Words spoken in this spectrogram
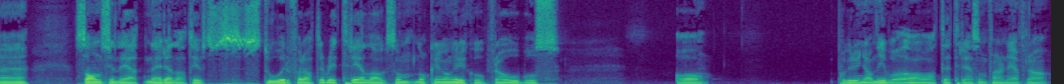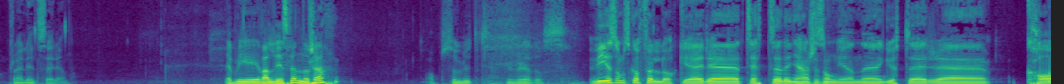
Eh, sannsynligheten er relativt stor for at det blir tre lag som nok en gang rykker opp fra Obos. Og pga. nivået, da, og at det er tre som drar ned fra, fra Eliteserien. Det blir veldig spennende å se. Absolutt. Vi gleder oss. Vi som skal følge dere eh, tett denne sesongen, eh, gutter. eh, Hva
